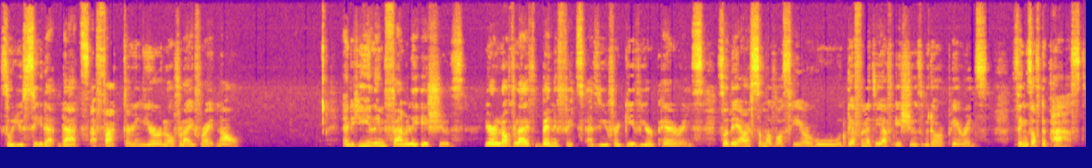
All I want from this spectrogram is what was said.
So you see that that's a factor in your love life right now. And healing family issues. Your love life benefits as you forgive your parents. So there are some of us here who definitely have issues with our parents, things of the past,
